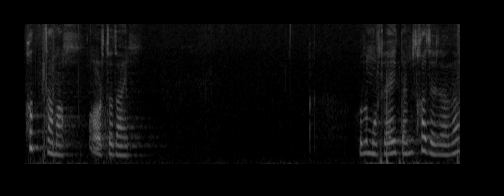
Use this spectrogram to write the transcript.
Hop tamam. Ortadayım. Oğlum ortaya gitmemiz kazanlar la.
